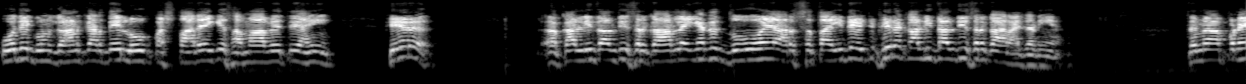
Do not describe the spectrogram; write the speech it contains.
ਉਹਦੇ ਗੁਣਗਾਨ ਕਰਦੇ, ਲੋਕ ਪਛਤਾ ਰਹੇ ਕਿ ਸਮਾਂ ਆਵੇ ਤੇ ਅਸੀਂ ਫਿਰ ਅਕਾਲੀ ਦਲ ਦੀ ਸਰਕਾਰ ਲਈਆਂ ਤੇ 2027 ਦੇ ਵਿੱਚ ਫਿਰ ਅਕਾਲੀ ਦਲ ਦੀ ਸਰਕਾਰ ਆ ਜਾਣੀ ਆ। ਤੇ ਮੈਂ ਆਪਣੇ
